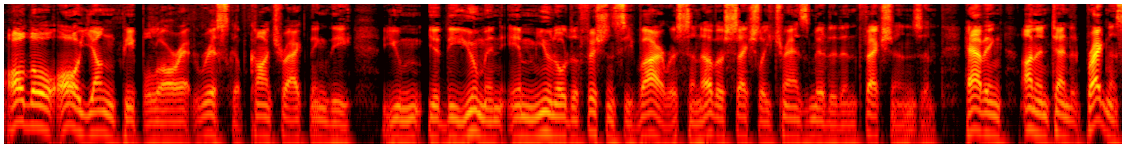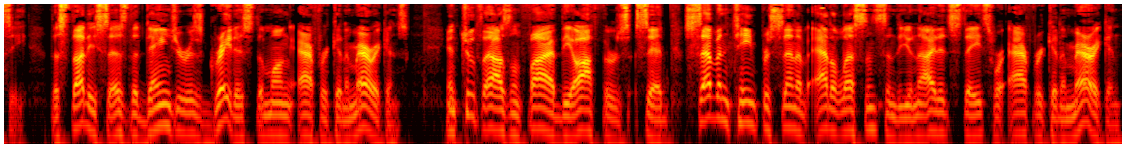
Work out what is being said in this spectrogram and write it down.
Although all young people are at risk of contracting the, the human immunodeficiency virus and other sexually transmitted infections and having unintended pregnancy, the study says the danger is greatest among African Americans. In 2005, the authors said 17% of adolescents in the United States were African American,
